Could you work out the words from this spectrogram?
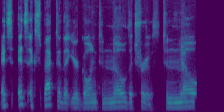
It's it's expected that you're going to know the truth, to know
